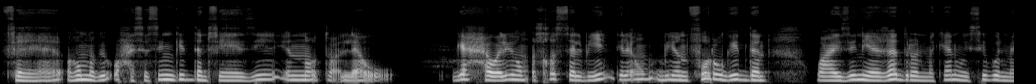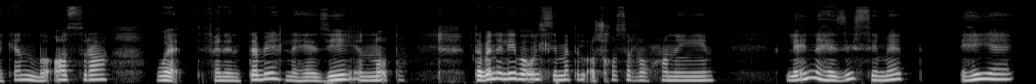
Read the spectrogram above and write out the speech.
فهم بيبقوا حساسين جدا في هذه النقطة. لو جه حواليهم أشخاص سلبيين تلاقيهم بينفروا جدا وعايزين يغادروا المكان ويسيبوا المكان بأسرع وقت. فننتبه لهذه النقطة. طب أنا ليه بقول سمات الأشخاص الروحانيين؟ لأن هذه السمات هي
